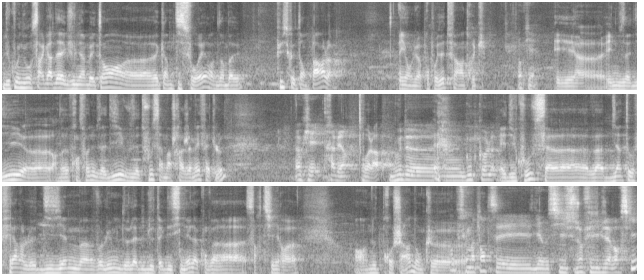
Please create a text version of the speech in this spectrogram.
Du coup, nous, on s'est regardé avec Julien Bétan, euh, avec un petit sourire, en disant, bah, puisque t'en parles, et on lui a proposé de faire un truc. Ok. Et euh, il nous a dit, euh, André-François nous a dit, vous êtes fous, ça marchera jamais, faites-le. Ok, très bien. Voilà. Good, euh, good call. Et du coup, ça va bientôt faire le dixième volume de la bibliothèque dessinée, là qu'on va sortir euh, en août prochain. Donc, euh, Parce que maintenant, c'est- il y a aussi Jean-Philippe Javorski.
